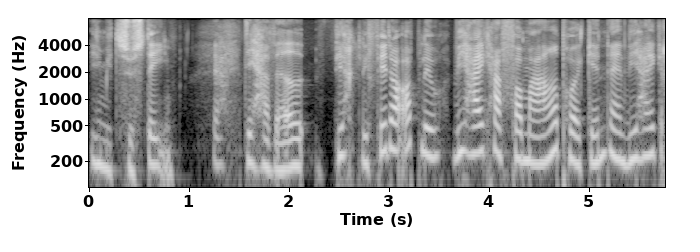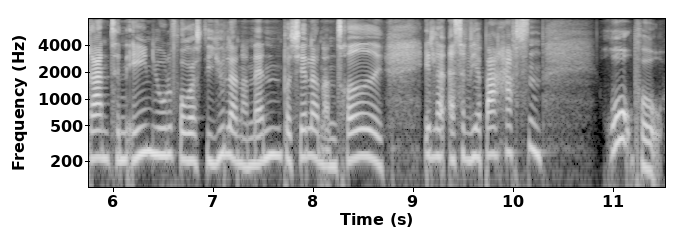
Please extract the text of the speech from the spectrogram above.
i mit system. Ja. Det har været virkelig fedt at opleve. Vi har ikke haft for meget på agendaen. Vi har ikke rent til den ene julefrokost i Jylland, og den anden på Sjælland, og den tredje. Eller, altså, vi har bare haft sådan ro på.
